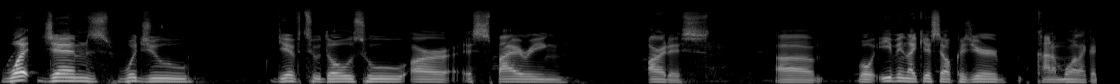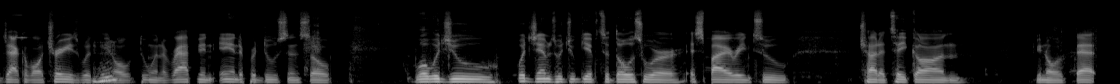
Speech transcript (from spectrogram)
what gems would you give to those who are aspiring artists? Um, well, even like yourself, because you're kind of more like a jack of all trades with mm-hmm. you know doing the rapping and the producing. So, what would you, what gems would you give to those who are aspiring to try to take on, you know, that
